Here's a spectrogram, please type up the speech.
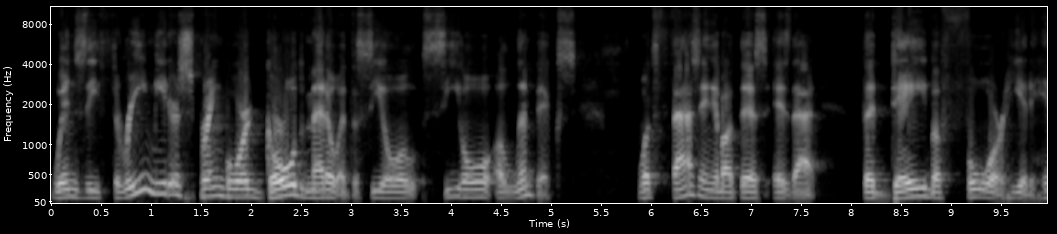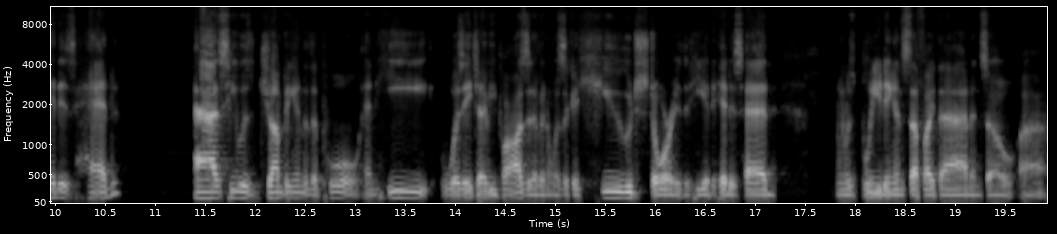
wins the three meter springboard gold medal at the Seoul, Seoul Olympics. What's fascinating about this is that the day before he had hit his head as he was jumping into the pool and he was HIV positive and it was like a huge story that he had hit his head and was bleeding and stuff like that and so uh,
